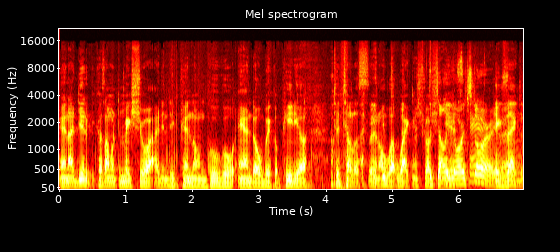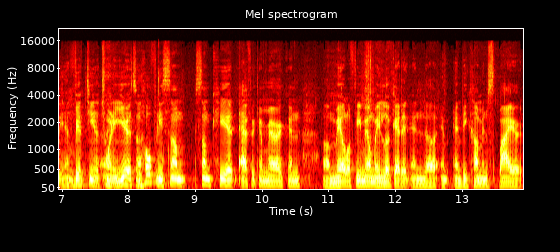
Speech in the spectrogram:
And I did it because I wanted to make sure I didn't depend on Google and or Wikipedia to tell us, you know, what white construction to tell is. your story. Exactly, right? in 15 or 20 years. And hopefully some, some kid, African American, uh, male or female, may look at it and, uh, and, and become inspired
